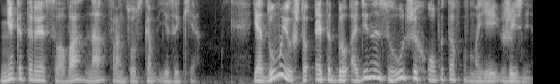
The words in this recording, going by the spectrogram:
некоторые слова на французском языке. Я думаю, что это был один из лучших опытов в моей жизни.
